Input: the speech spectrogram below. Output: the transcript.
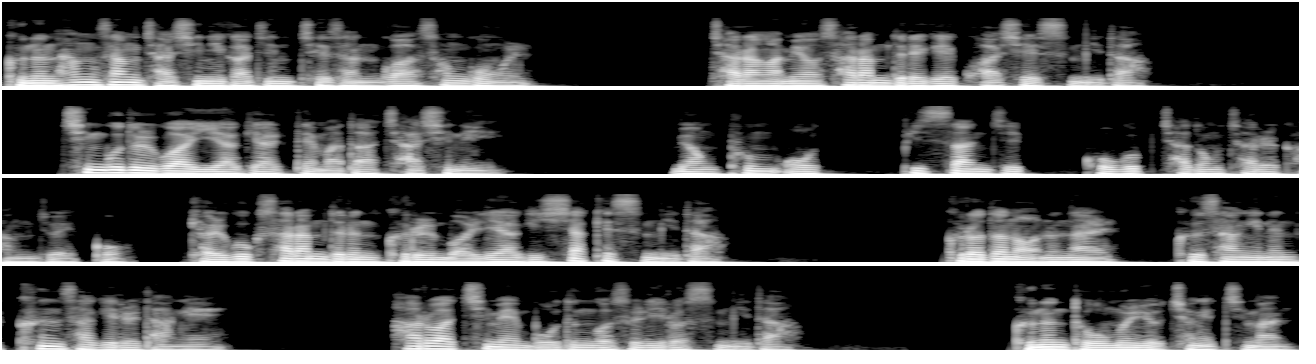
그는 항상 자신이 가진 재산과 성공을 자랑하며 사람들에게 과시했습니다. 친구들과 이야기할 때마다 자신이 명품 옷, 비싼 집, 고급 자동차를 강조했고 결국 사람들은 그를 멀리하기 시작했습니다. 그러던 어느 날 그 상인은 큰 사기를 당해 하루아침에 모든 것을 잃었습니다. 그는 도움을 요청했지만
